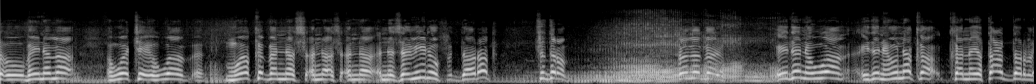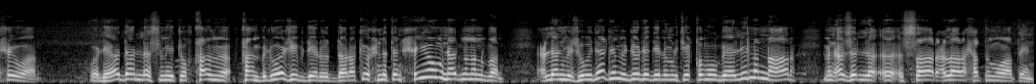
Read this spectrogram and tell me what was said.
وبينما هو هو مواكب الناس الناس أن زميله في الدرك تضرب. فما بالك؟ اذا هو اذا هناك كان يتعذر الحوار. ولهذا سميتو قام قام بالواجب ديالو الدركي وحنا تنحيو من هذا المنبر. على المجهودات المبذوله ديالهم اللي تيقوموا بها ليل نهار من أجل السهر على راحة المواطن.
